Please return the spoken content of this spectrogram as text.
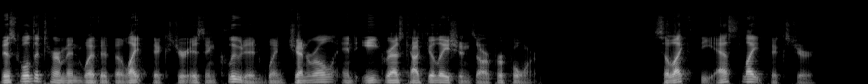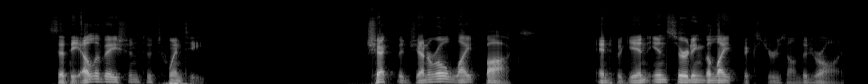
This will determine whether the light fixture is included when general and egress calculations are performed. Select the S light fixture. Set the elevation to 20. Check the general light box and begin inserting the light fixtures on the drawing.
